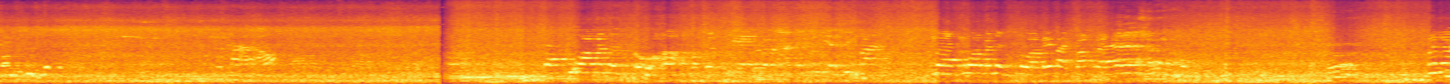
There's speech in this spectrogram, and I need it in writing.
มัน ตัวมาหนึ่งตัวเย็นเลยอันนี้เย็นที่บ้านแบกตัวมาหนึ่งตัวไม่ไปบ้างแล้วไม่ได้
